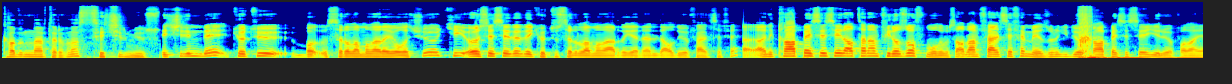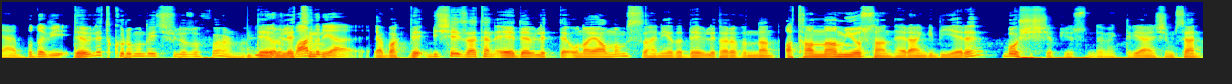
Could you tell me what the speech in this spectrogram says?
kadınlar tarafından seçilmiyorsun. Seçilimde kötü ba- sıralamalara yol açıyor ki ÖSS'de de kötü sıralamalarda genelde alıyor felsefe. Hani KPSS ile atanan filozof mu olur? Mesela adam felsefe mezunu gidiyor KPSS'ye giriyor falan yani. Bu da bir Devlet kurumunda hiç filozof var mı? Bilmiyorum, vardır ya. Ya bak de- bir şey zaten E-Devlet'te onay almamışsa hani ya da devlet tarafından atanamıyorsan herhangi bir yere boş iş yapıyorsun demektir. Yani şimdi sen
